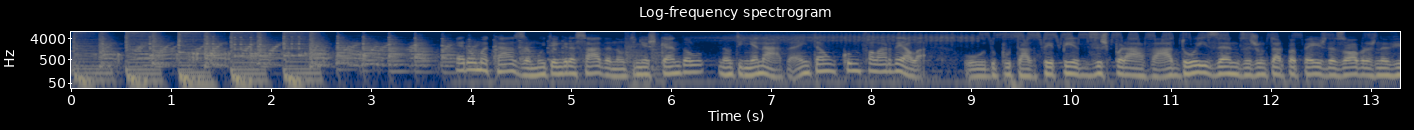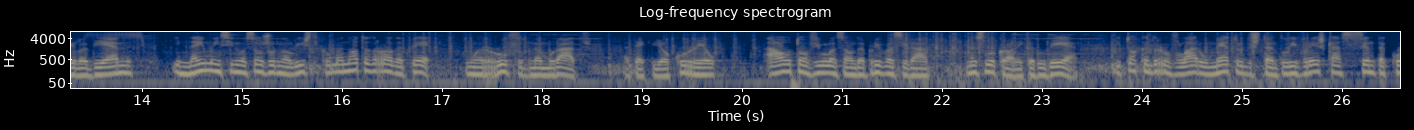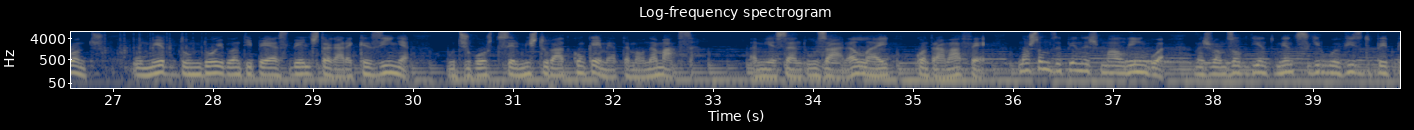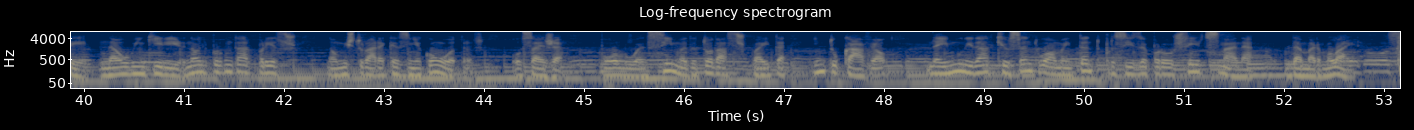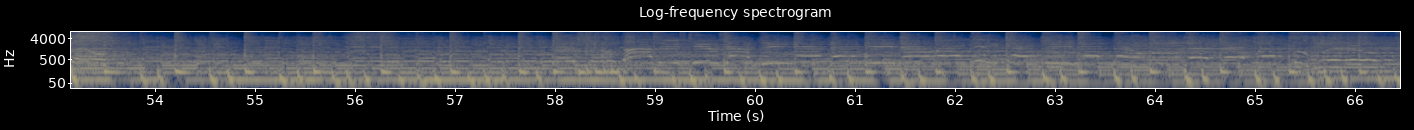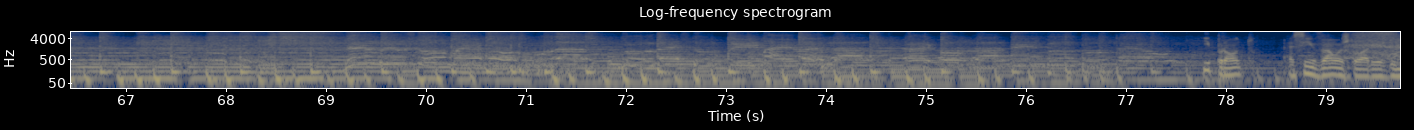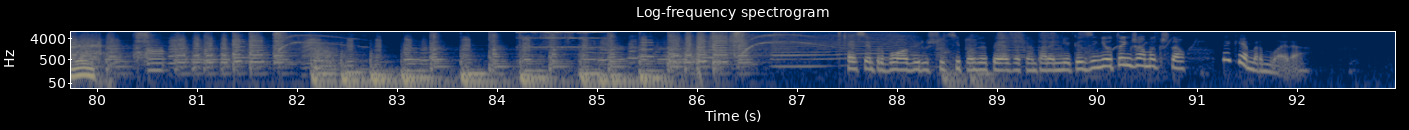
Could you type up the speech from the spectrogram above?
Era uma casa muito engraçada, não tinha escândalo, não tinha nada. Então, como falar dela? O deputado PP desesperava há dois anos a juntar papéis das obras na Vila de M e nem uma insinuação jornalística, uma nota de rodapé, um arrufo de namorados, até que lhe ocorreu a autoviolação da privacidade na sua crónica do DR. E toca de revelar o metro de estante livresca a 60 contos, o medo de um doido anti-PS dele estragar a casinha, o desgosto de ser misturado com quem mete a mão na massa ameaçando usar a lei contra a má-fé. Nós somos apenas má língua, mas vamos obedientemente seguir o aviso de PP, não o inquirir, não lhe perguntar preços, não misturar a casinha com outras, ou seja, pô-lo acima de toda a suspeita, intocável, na imunidade que o santo homem tanto precisa para os fins de semana da marmeleira. E pronto, assim vão as glórias do mundo. É sempre bom ouvir os chutes e pontapés a cantar a minha casinha. Eu tenho já uma questão. O que é, é marmeleira?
